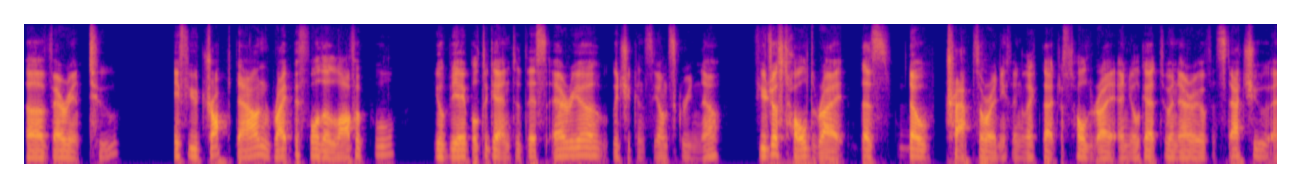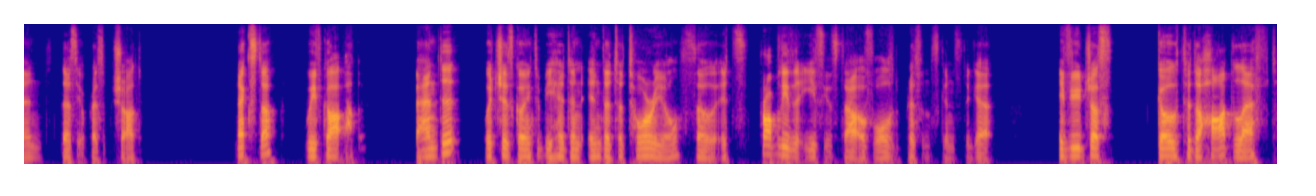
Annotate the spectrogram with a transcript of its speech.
uh, variant 2. If you drop down right before the lava pool, you'll be able to get into this area, which you can see on screen now. If you just hold right, there's no traps or anything like that, just hold right and you'll get to an area of a statue and there's your prism shard. Next up, we've got Bandit, which is going to be hidden in the tutorial, so it's probably the easiest out of all the prism skins to get. If you just go to the hard left,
